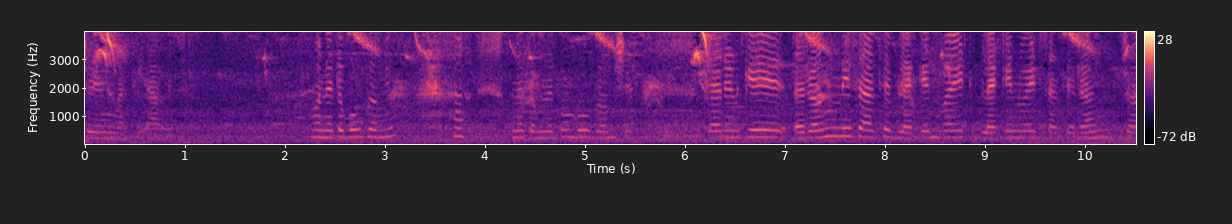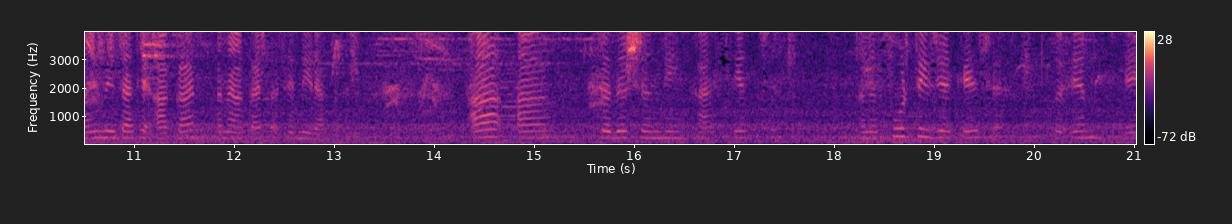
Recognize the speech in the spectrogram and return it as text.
શ્રેણીમાંથી આવે છે. મને તો બહુ ગમ્યું. અને તમને પણ બહુ ગમશે. કારણ કે રંગની સાથે black and white black and white સાથે રંગ, રંગની સાથે આકાર અને આકાર સાથે નિરાકાર. આ આ પ્રદર્શનની ખાસિયત છે. અને સ્ફૂર્તિ જે કહે છે, તો એમ એ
